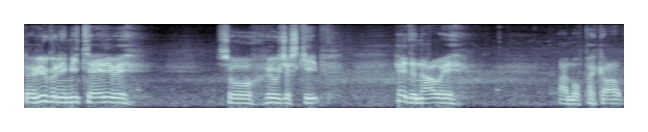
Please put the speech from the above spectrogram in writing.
But we're going to meet it anyway. So we'll just keep heading that way and we'll pick it up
